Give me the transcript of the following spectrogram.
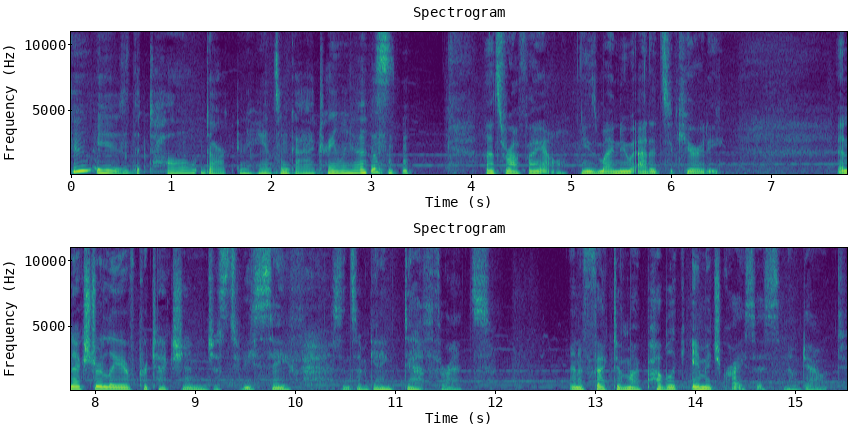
Who is the tall, dark, and handsome guy trailing us? That's Rafael. He's my new added security. An extra layer of protection just to be safe, since I'm getting death threats. An effect of my public image crisis, no doubt.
